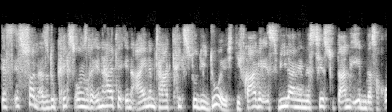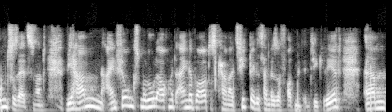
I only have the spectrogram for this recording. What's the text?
das ist schon, also du kriegst unsere Inhalte in einem Tag, kriegst du die durch. Die Frage ist, wie lange investierst du dann eben, das auch umzusetzen? Und wir haben ein Einführungsmodul auch mit eingebaut, das kam als Feedback, das haben wir sofort mit integriert. Ähm,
